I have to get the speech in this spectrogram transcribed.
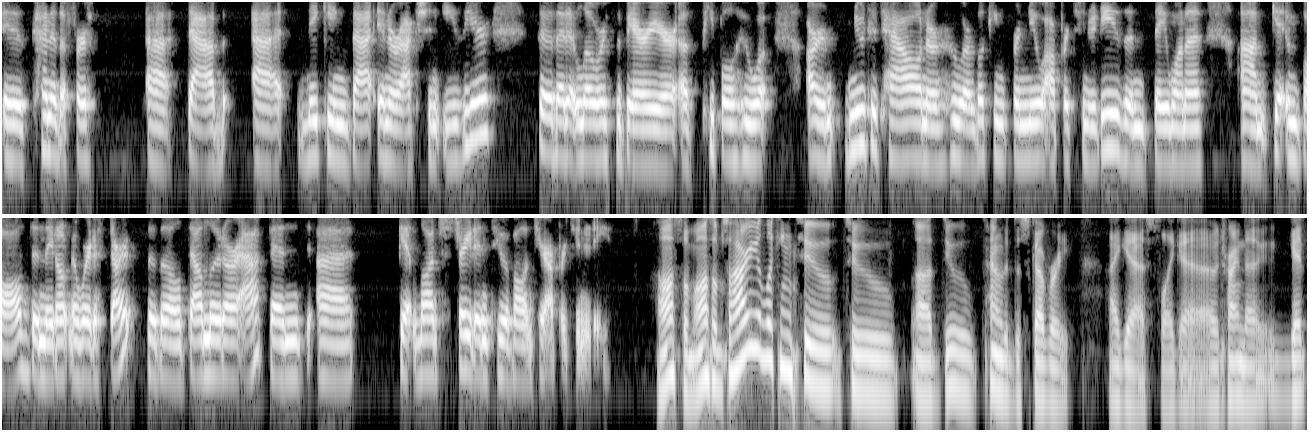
is kind of the first uh, stab at making that interaction easier so that it lowers the barrier of people who are new to town or who are looking for new opportunities and they want to um, get involved and they don't know where to start. So they'll download our app and uh, get launched straight into a volunteer opportunity. Awesome, awesome. So, how are you looking to to uh, do kind of the discovery I guess, like uh, trying to get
